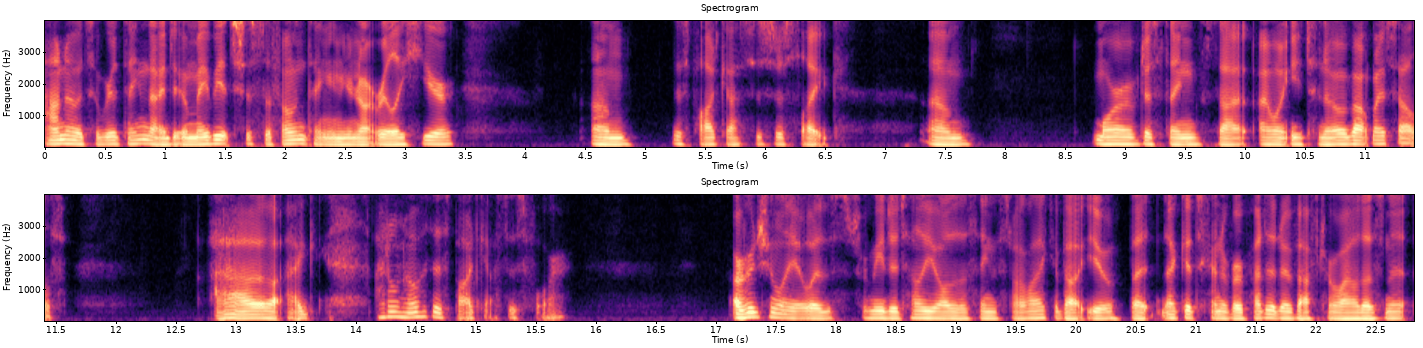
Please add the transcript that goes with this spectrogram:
I don't know, it's a weird thing that I do. Maybe it's just the phone thing and you're not really here. Um, this podcast is just like um, more of just things that I want you to know about myself. Uh, I, I don't know what this podcast is for. Originally, it was for me to tell you all the things that I like about you, but that gets kind of repetitive after a while, doesn't it?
